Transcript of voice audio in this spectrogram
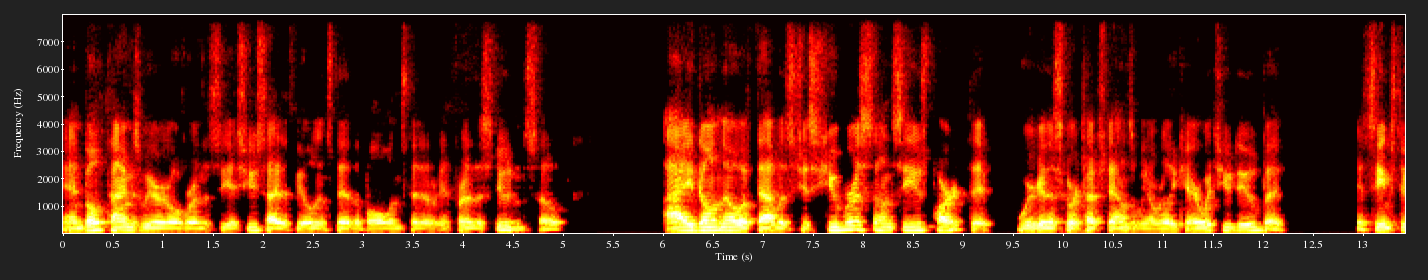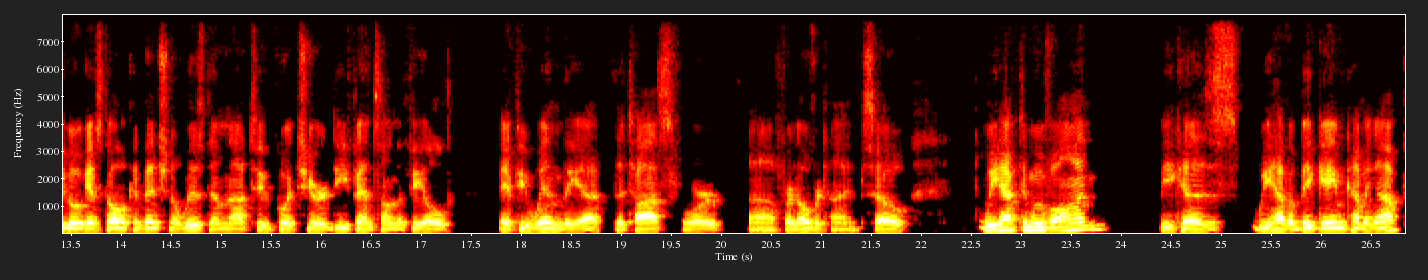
And both times we were over on the CSU side of the field instead of the bowl, instead of in front of the students. So I don't know if that was just hubris on CU's part that we're going to score touchdowns and we don't really care what you do, but it seems to go against all conventional wisdom not to put your defense on the field if you win the uh, the toss for uh, for an overtime. So we have to move on because we have a big game coming up.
